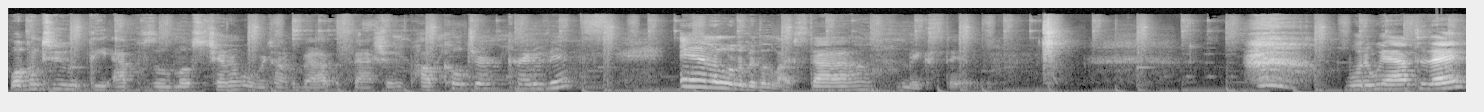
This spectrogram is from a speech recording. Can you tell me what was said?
Welcome to the Absolute Most channel where we talk about fashion, pop culture, current events, and a little bit of lifestyle mixed in. what do we have today?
